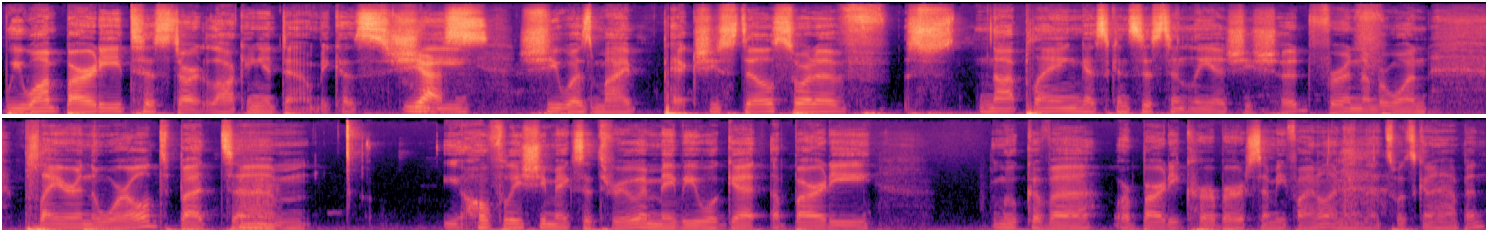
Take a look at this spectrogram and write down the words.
We want Barty to start locking it down because she Yes. she was my pick. She's still sort of not playing as consistently as she should for a number one player in the world, but um, y- hopefully she makes it through, and maybe we'll get a Barty Muchova or Barty Kerber semifinal. I mean, that's what's going to happen.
